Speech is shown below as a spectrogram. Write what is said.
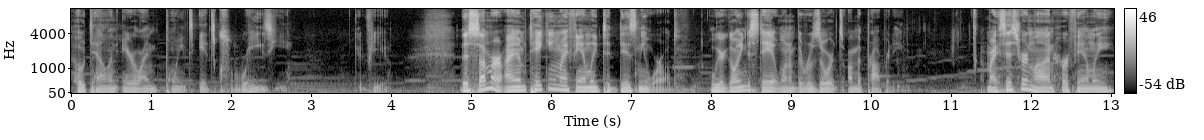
hotel and airline points. It's crazy. Good for you. This summer, I am taking my family to Disney World. We are going to stay at one of the resorts on the property. My sister in law and her family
